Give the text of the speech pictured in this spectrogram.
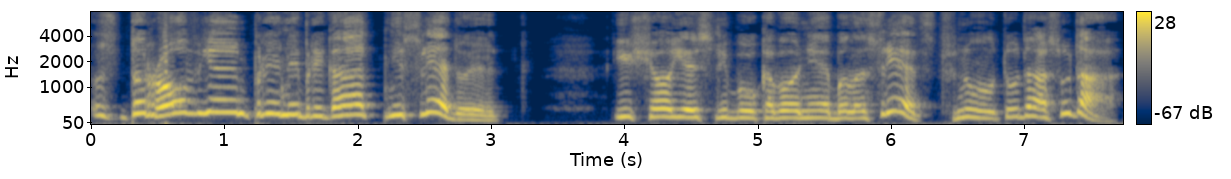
Здоровьем пренебрегать не следует. Еще если бы у кого не было средств, ну, туда-сюда,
